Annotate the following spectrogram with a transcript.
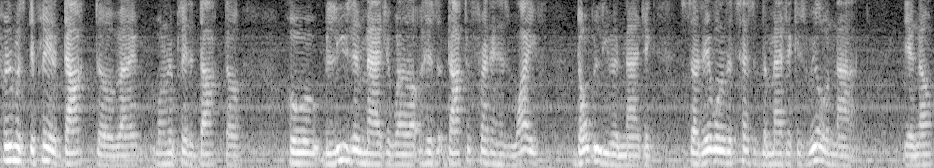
pretty much they play a doctor, right? One of them played a doctor who believes in magic, while his doctor friend and his wife don't believe in magic. So they want to test if the magic is real or not, you know.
